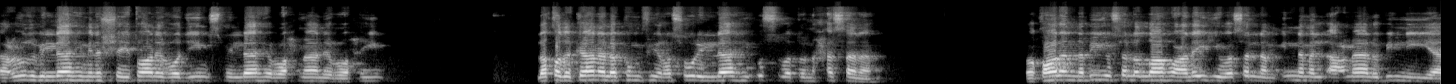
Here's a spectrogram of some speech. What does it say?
أعوذ بالله من الشيطان الرجيم بسم الله الرحمن الرحيم. لقد كان لكم في رسول الله أسوة حسنة. وقال النبي صلى الله عليه وسلم إنما الأعمال بالنية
